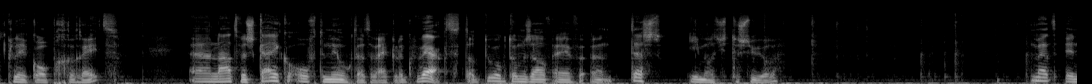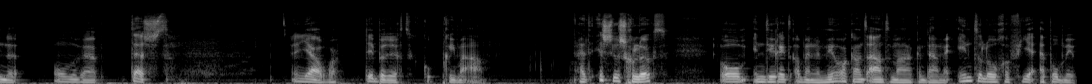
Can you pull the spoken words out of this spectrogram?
Klik op gereed. En laten we eens kijken of de mail ook daadwerkelijk werkt. Dat doe ik door mezelf even een test e-mailtje te sturen. Met in de onderwerp test. En ja hoor, dit bericht komt prima aan. Het is dus gelukt om indirect admin een mailaccount aan te maken en daarmee in te loggen via Apple Mail.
